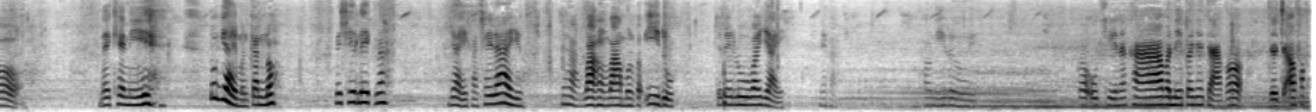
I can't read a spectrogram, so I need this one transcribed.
ก็ได้แค่นี้ ลูกใหญ่เหมือนกันเนาะไม่ใช่เล็กนะ ใหญ่ค่ะใช้ได้อยู่นี่ค่ะวางวางบนเก้าอี้ดู จะได้รู้ว่าใหญ่ นี้เลย ก็โอเคนะคะ วันนี้ก็จะจ๋าก็เดี๋ยวจะเอาฟัก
